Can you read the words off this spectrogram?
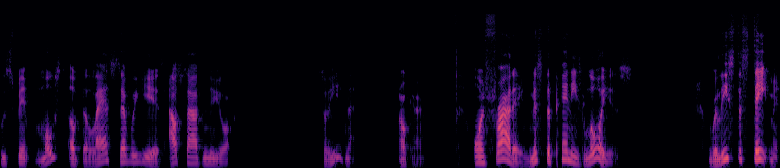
who spent most of the last several years outside of New York. So he's not okay. On Friday, Mr. Penny's lawyers released a statement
